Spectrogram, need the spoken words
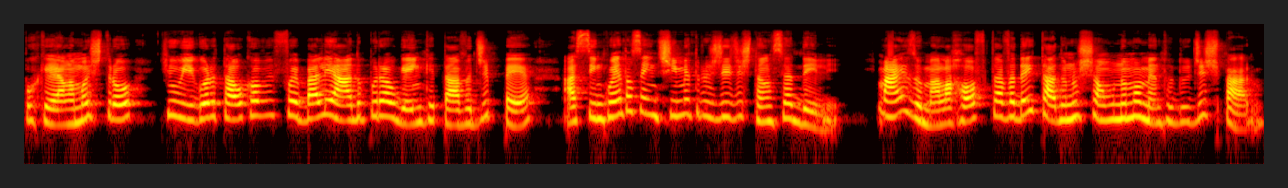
porque ela mostrou que o Igor Talkov foi baleado por alguém que estava de pé a 50 centímetros de distância dele. Mas o Malahoff estava deitado no chão no momento do disparo.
